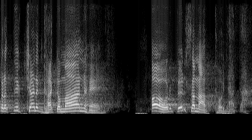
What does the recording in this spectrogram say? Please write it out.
प्रतिक्षण घटमान है और फिर समाप्त हो जाता है।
